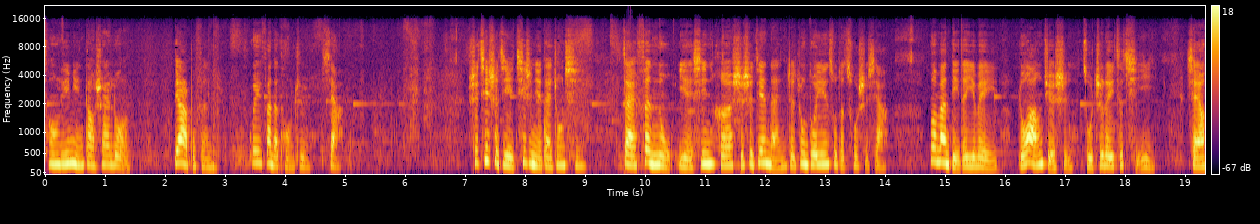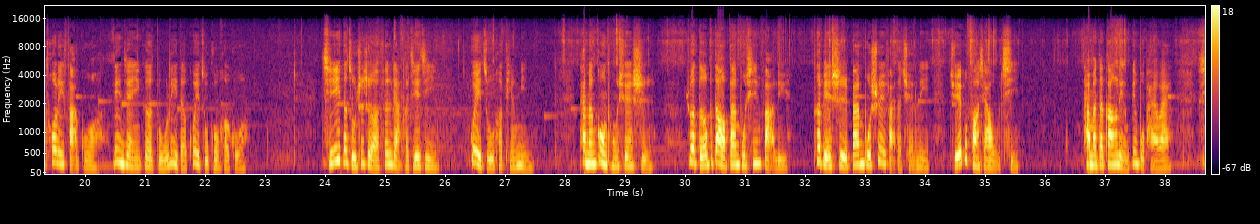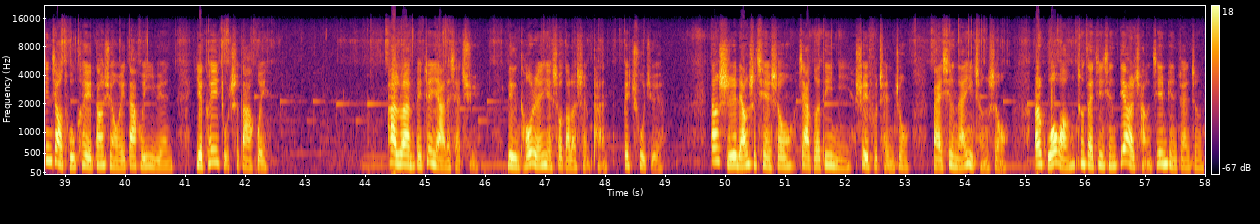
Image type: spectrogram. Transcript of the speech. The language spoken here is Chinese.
从黎明到衰落，第二部分：规范的统治下。十七世纪七十年代中期，在愤怒、野心和时事艰难这众多因素的促使下，诺曼底的一位罗昂爵士组织了一次起义，想要脱离法国，另建一个独立的贵族共和国。起义的组织者分两个阶级：贵族和平民。他们共同宣誓。若得不到颁布新法律，特别是颁布税法的权利，绝不放下武器。他们的纲领并不排外，新教徒可以当选为大会议员，也可以主持大会。叛乱被镇压了下去，领头人也受到了审判，被处决。当时粮食欠收，价格低迷，税负沉重，百姓难以承受，而国王正在进行第二场兼并战争。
